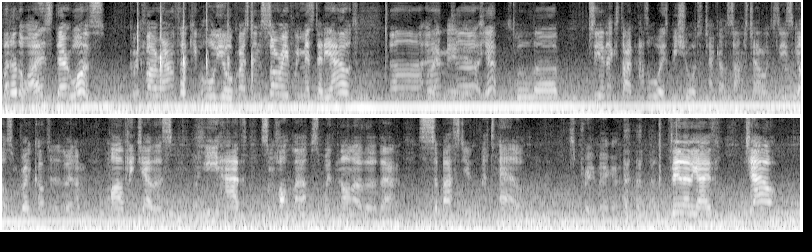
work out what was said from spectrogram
but otherwise, there it was. Quick fire round. Thank you for all your questions. Sorry if we missed any out. Uh, and uh, yeah, we'll uh, see you next time. As always, be sure to check out Sam's channel because he's got some great content of it. I'm mildly jealous. He had some hot laps with none other than Sebastian Vettel. It's pretty mega. See you later, guys. Ciao.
